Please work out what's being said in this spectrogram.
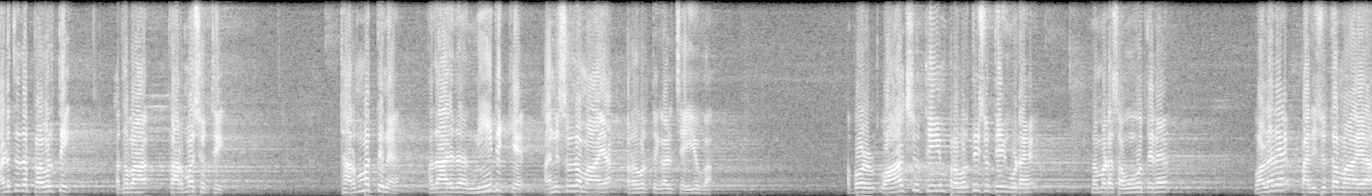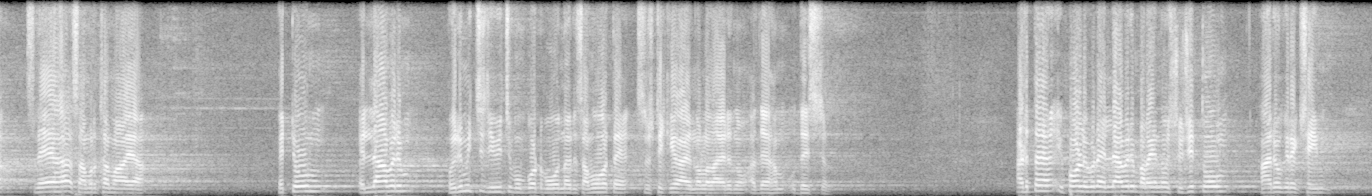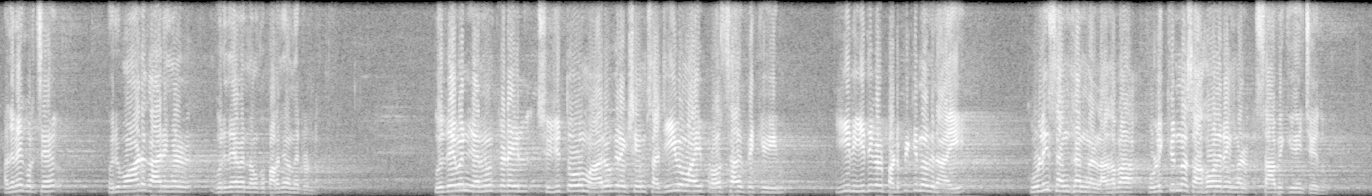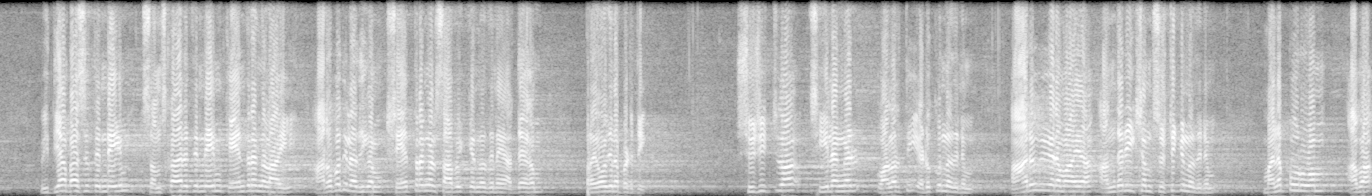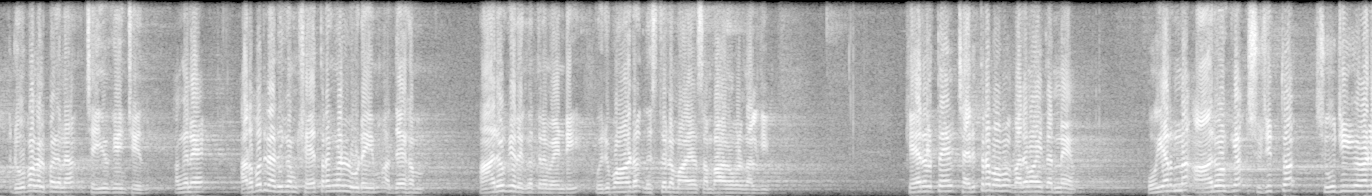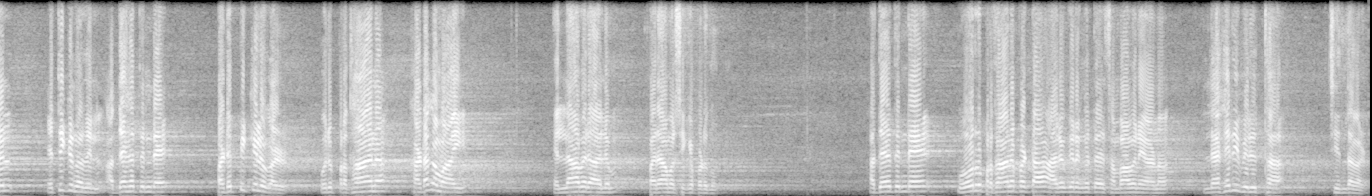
അടുത്തത് പ്രവൃത്തി അഥവാ കർമ്മശുദ്ധി. ധർമ്മത്തിന് അതായത് നീതിക്ക് അനുസൃതമായ പ്രവൃത്തികൾ ചെയ്യുക. അപ്പോൾ വാക്ശുദ്ധിയും പ്രവൃത്തിശുദ്ധിയും കൂടെ നമ്മുടെ സമൂഹത്തിന് വളരെ പരിശുദ്ധമായ സ്നേഹസമൃദ്ധമായ ഏറ്റവും എല്ലാവരും ഒരുമിച്ച് ജീവിച്ച് മുമ്പോട്ട് പോകുന്ന ഒരു സമൂഹത്തെ സൃഷ്ടിക്കുക എന്നുള്ളതായിരുന്നു അദ്ദേഹം ഉദ്ദേശിച്ചത്. അടുത്ത് ഇപ്പോൾ ഇവിടെ എല്ലാവരും പറയുന്നു ശുചിത്വവും ആരോഗ്യരക്ഷയും അതിനെക്കുറിച്ച് ഒരുപാട് കാര്യങ്ങൾ ഗുരുദേവൻ നമുക്ക് പറഞ്ഞു തന്നിട്ടുണ്ട്. ഗുരുദേവൻ ജനങ്ങൾക്കിടയിൽ ശുചിത്വവും ആരോഗ്യരക്ഷയും സജീവമായി പ്രോത്സാഹിപ്പിക്കുകയും ഈ രീതികൾ പഠിപ്പിക്കുന്നതിനായി കുളി സംഘങ്ങൾ അഥവാ കുളിക്കുന്ന സഹോദരങ്ങൾ സ്ഥാപിക്കുകയും ചെയ്തു. വിദ്യാഭ്യാസത്തിന്റെയും സംസ്കാരത്തിന്റെയും കേന്ദ്രങ്ങളായി അറുപതിലധികം ക്ഷേത്രങ്ങൾ സ്ഥാപിക്കുന്നതിനെ അദ്ദേഹം പ്രയോജനപ്പെടുത്തി. ശുചിത്വ ശീലങ്ങൾ വളർത്തി എടുക്കുന്നതിനും ആരോഗ്യകരമായ അന്തരീക്ഷം സൃഷ്ടിക്കുന്നതിനും മനഃപൂർവം അവ രൂപകൽപ്പന ചെയ്യുകയും ചെയ്തു. അങ്ങനെ അറുപതിലധികം ക്ഷേത്രങ്ങളിലൂടെയും അദ്ദേഹം ആരോഗ്യരംഗത്തിന് വേണ്ടി ഒരുപാട് നിസ്തുലമായ സംഭാവനകൾ നൽകി. കേരളത്തെ ചരിത്രപരമായി തന്നെ ഉയർന്ന ആരോഗ്യ ശുചിത്വ സൂചികകളിൽ എത്തിക്കുന്നതിൽ അദ്ദേഹത്തിന്റെ പഠിപ്പിക്കലുകൾ ഒരു പ്രധാന ഘടകമായി എല്ലാവരാലും പരാമർശിക്കപ്പെടുന്നു. അദ്ദേഹത്തിന്റെ വേറൊരു പ്രധാനപ്പെട്ട ആരോഗ്യരംഗത്തെ സംഭാവനയാണ് ലഹരി വിരുദ്ധ ചിന്തകൾ.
